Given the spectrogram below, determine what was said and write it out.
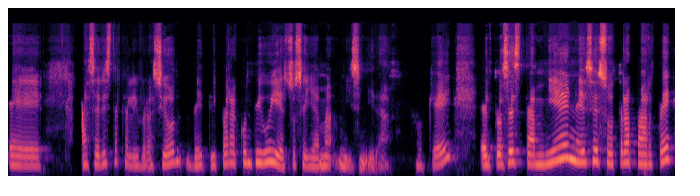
eh, hacer esta calibración de ti para contigo y eso se llama mismidad. ¿Ok? Entonces también esa es otra parte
